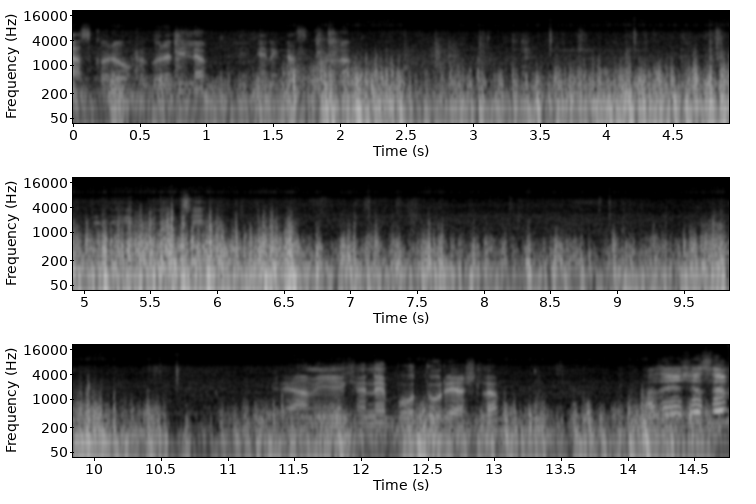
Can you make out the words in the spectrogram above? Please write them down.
কাজ করে ওকে করে দিলাম এখানে কাজ করলাম। আমি এখানে বহুত দূরে আসলাম। আজ এসেছেন?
